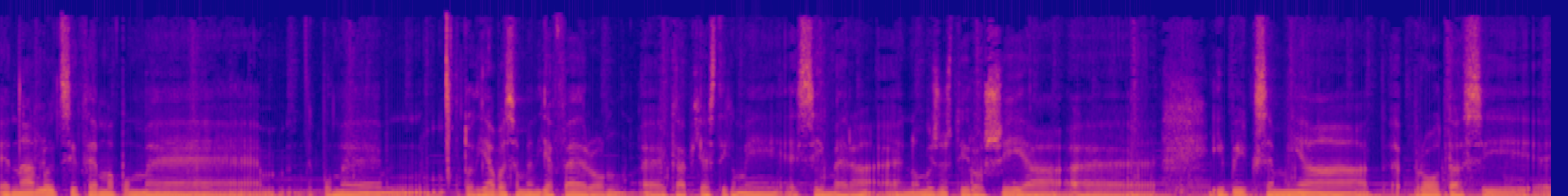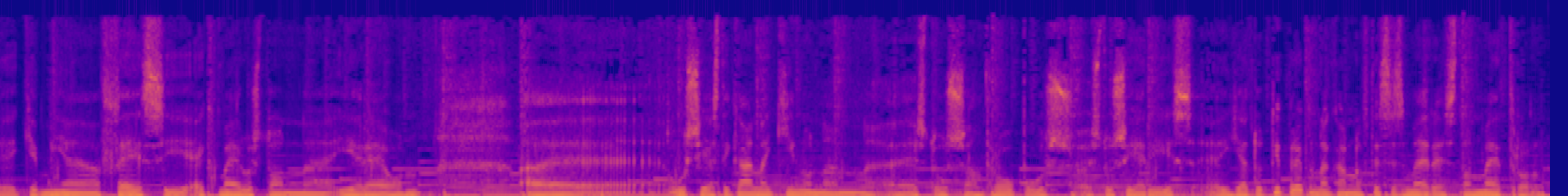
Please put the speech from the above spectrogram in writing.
ένα άλλο έτσι θέμα που με, που με το διάβασα με ενδιαφέρον ε, κάποια στιγμή ε, σήμερα. Ε, νομίζω στη Ρωσία υπήρξε μια πρόταση και μια θέση εκ μέρους των ιερέων ουσιαστικά ανακοίνωναν στους ανθρώπους, στους ιερείς για το τι πρέπει να κάνουν αυτές τις μέρες των μέτρων.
